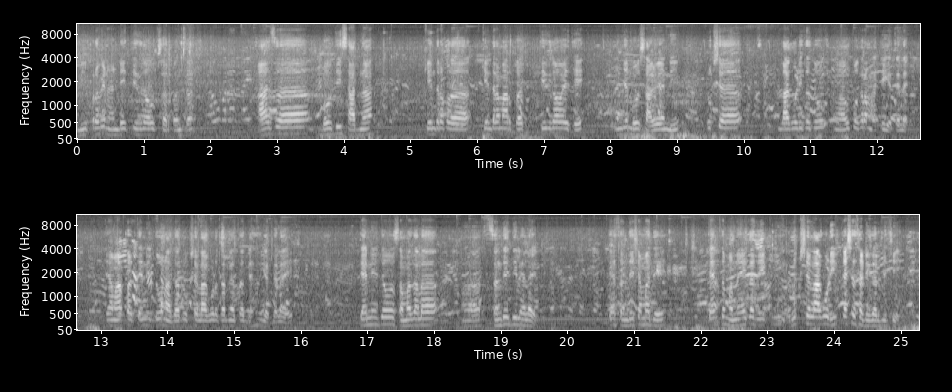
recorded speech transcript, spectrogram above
मी प्रवीण हांडे तिसगाव उपसरपंच आज बौद्धिक साधना केंद्र प्र- केंद्रामार्फत तिसगाव येथे अंजनभाऊ साळवे यांनी वृक्ष लागवडीचा जो उपक्रम हाती घेतलेला आहे त्यामार्फत त्यांनी दोन हजार वृक्ष लागवड करण्याचा ध्यास घेतलेला आहे त्यांनी जो समाजाला संदेश दिलेला आहे त्या संदेशामध्ये त्यांचं म्हणणं एकच आहे की वृक्ष लागवड ही कशासाठी गरजेची आहे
